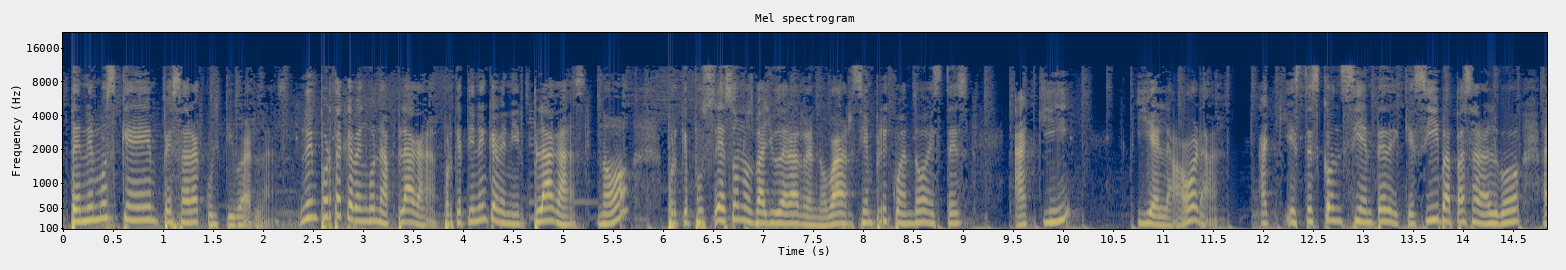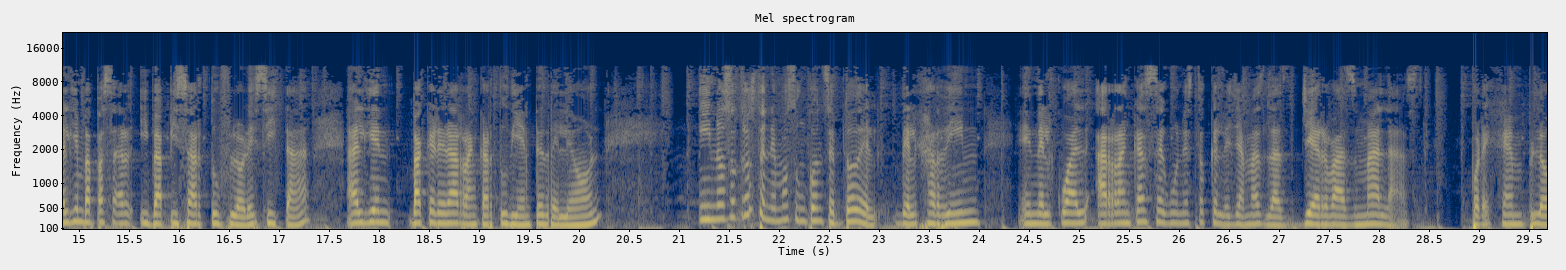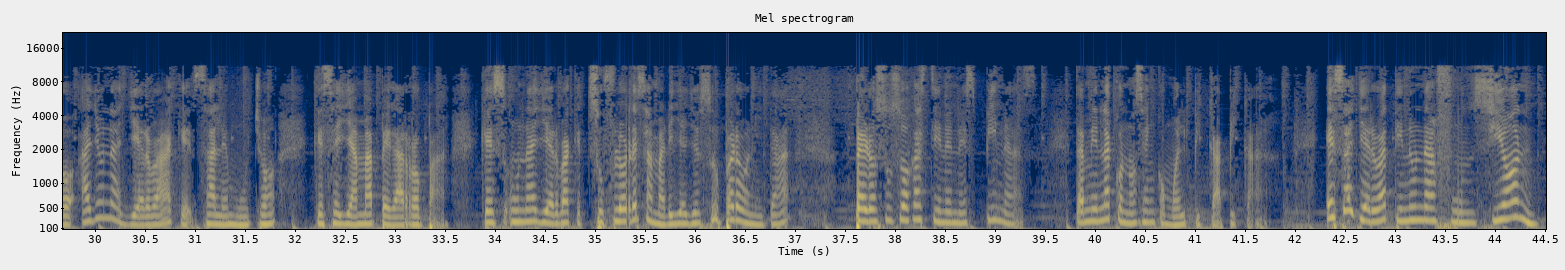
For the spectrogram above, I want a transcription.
tenemos que empezar a cultivarlas. No importa que venga una plaga, porque tienen que venir plagas, ¿no? Porque pues eso nos va a ayudar a renovar, siempre y cuando estés aquí y el ahora aquí estés consciente de que sí va a pasar algo, alguien va a pasar y va a pisar tu florecita, alguien va a querer arrancar tu diente de león. Y nosotros tenemos un concepto del, del jardín en el cual arrancas según esto que le llamas las hierbas malas. Por ejemplo, hay una hierba que sale mucho que se llama pegarropa, que es una hierba que su flor es amarilla y es súper bonita, pero sus hojas tienen espinas. También la conocen como el pica pica. Esa hierba tiene una función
